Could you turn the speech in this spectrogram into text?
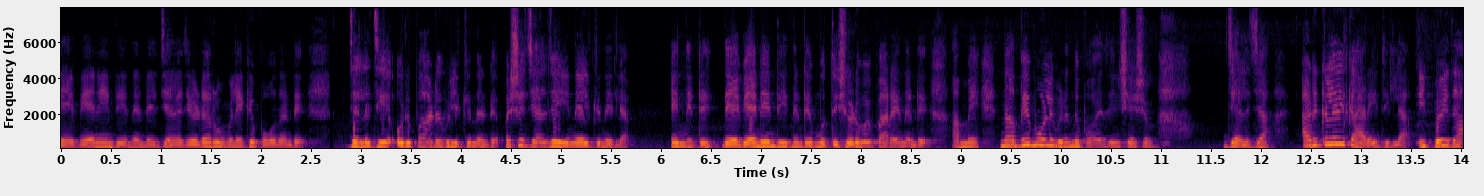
ദേവയാനെ എന്ത് ചെയ്യുന്നുണ്ട്? ജലജയുടെ റൂമിലേക്ക് പോകുന്നുണ്ട്. ജലജയെ ഒരുപാട് വിളിക്കുന്നുണ്ട് പക്ഷെ ജലജ എഴുന്നേൽക്കുന്നില്ല. എന്നിട്ട് ദേവയാനി എന്ത് ചെയ്യുന്നുണ്ട്? മുത്തശ്ശിയോട് പോയി പറയുന്നുണ്ട് അമ്മേ നവ്യ മോൾ ഇവിടുന്ന് പോയതിന് ശേഷം ജലജ അടുക്കളയിൽ കയറിയിട്ടില്ല. ഇപ്പോൾ ഇതാ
